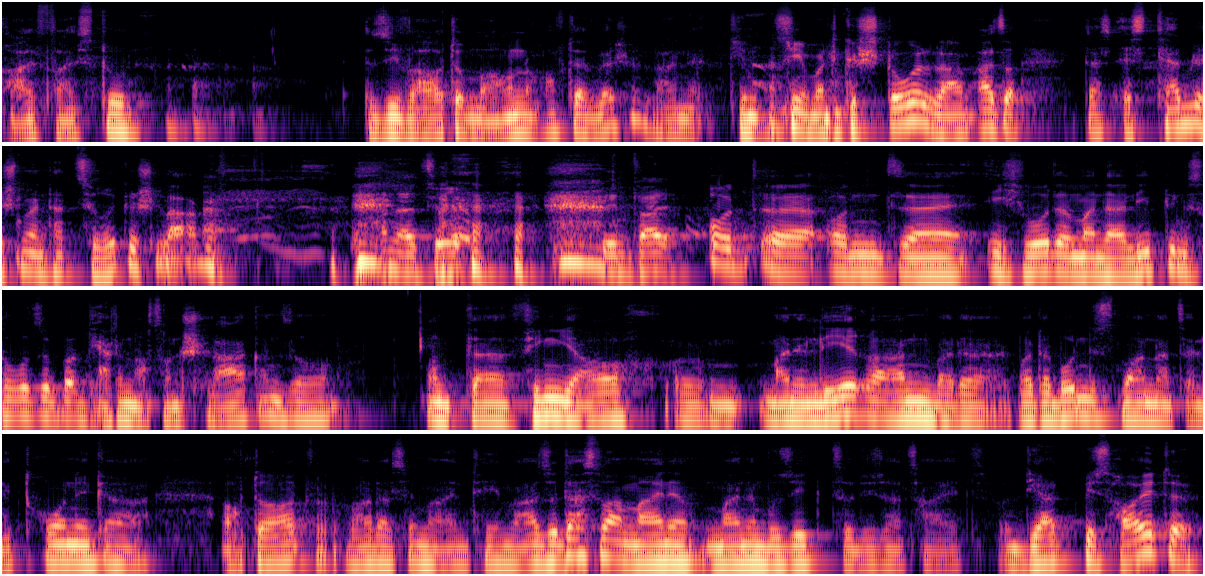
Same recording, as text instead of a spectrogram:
Ralf, weißt du, sie war heute Morgen noch auf der Wäscheleine. Die muss jemand gestohlen haben. Also das Establishment hat zurückgeschlagen. Natürlich. Auf jeden Fall. Und, äh, und äh, ich wurde meiner Lieblingshose, die hatte noch so einen Schlag und so. Und da fing ja auch ähm, meine Lehre an bei der, bei der Bundesbahn als Elektroniker. Auch dort war das immer ein Thema. Also das war meine, meine Musik zu dieser Zeit. Und die hat bis heute,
